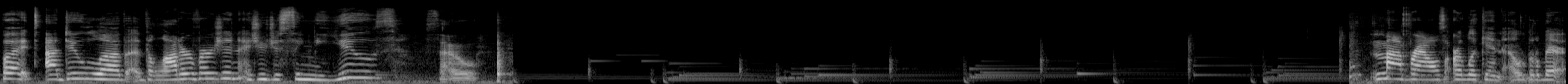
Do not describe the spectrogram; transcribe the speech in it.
But I do love the lighter version, as you just seen me use. So my brows are looking a little bit.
